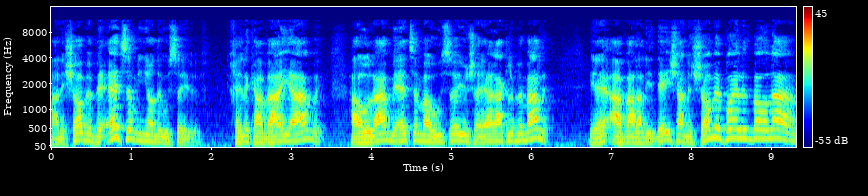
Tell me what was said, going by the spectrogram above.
הנשומה בעצם עניון הוא סבב. חלק הוויה, העולם בעצם מהוסו הוא שייך רק לממלא. אבל על ידי שהנשומה פועלת בעולם,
